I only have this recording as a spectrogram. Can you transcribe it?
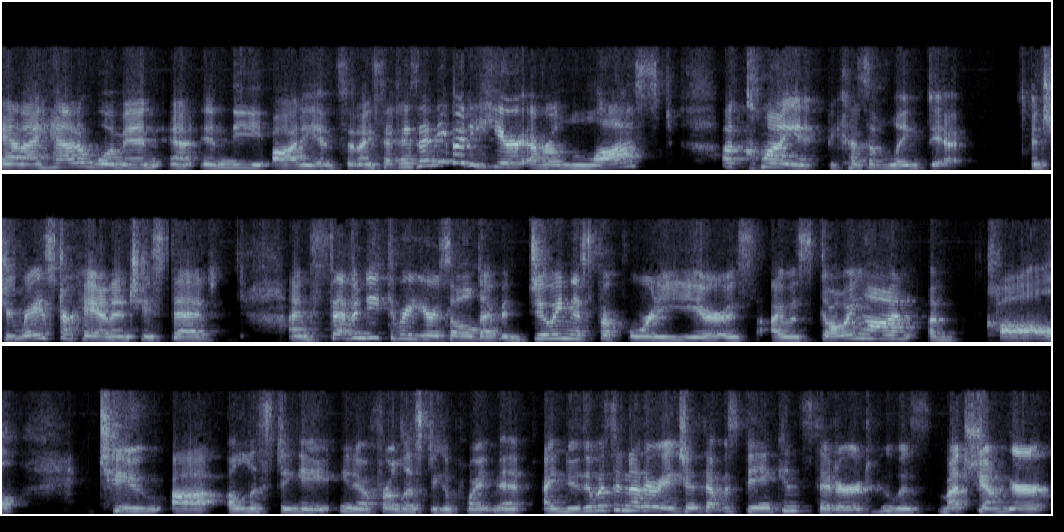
And I had a woman uh, in the audience, and I said, Has anybody here ever lost a client because of LinkedIn? And she raised her hand and she said, I'm 73 years old. I've been doing this for 40 years. I was going on a call to uh, a listing, you know, for a listing appointment. I knew there was another agent that was being considered who was much younger,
